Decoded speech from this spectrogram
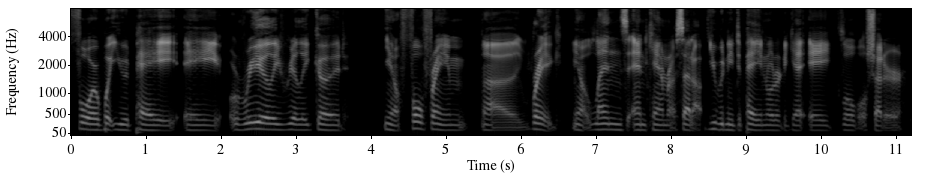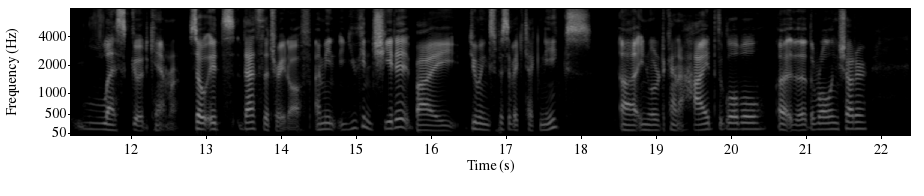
for what you would pay a really really good, you know, full frame uh, rig, you know, lens and camera setup. You would need to pay in order to get a global shutter less good camera. So it's that's the trade off. I mean, you can cheat it by doing specific techniques uh, in order to kind of hide the global uh, the the rolling shutter.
